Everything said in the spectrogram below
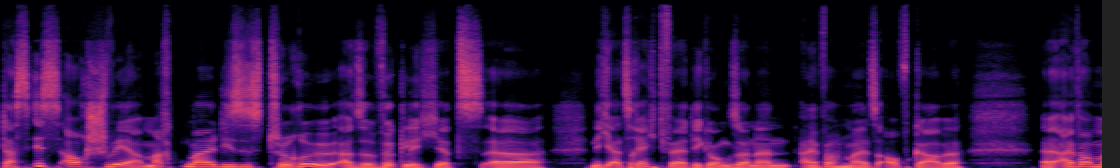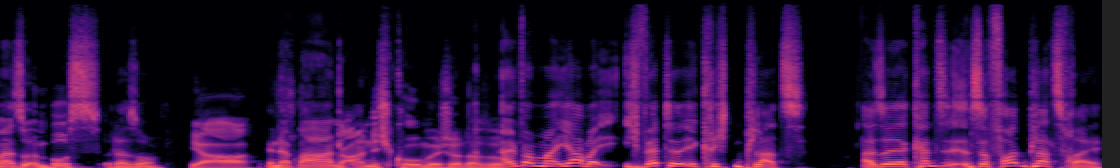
Das ist auch schwer. Macht mal dieses Terreux, also wirklich jetzt äh, nicht als Rechtfertigung, sondern einfach mal als Aufgabe. Äh, einfach mal so im Bus oder so. Ja, In der ist Bahn. Gar nicht komisch oder so. Einfach mal, ja, aber ich wette, ihr kriegt einen Platz. Also ihr kannst sofort einen Platz frei.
